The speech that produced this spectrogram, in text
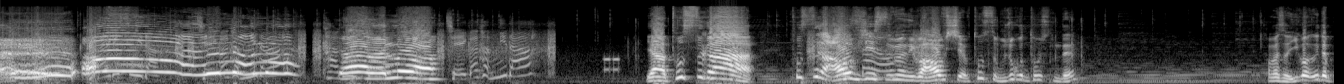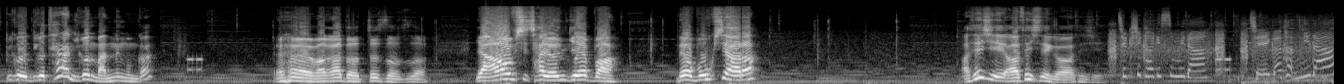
가고 야. 일로와 제가 갑니다. 야 토스가 토스가 9시 있으면 이거 9시 토스 무조건 토스인데 가만있어 이거 근데 이거 이거 테란 이건 맞는 건가? 막아도 어쩔 수 없어 야 9시 잘 연기해봐 내가 뭐 혹시 알아? 아 3시 아 3시 이거 3시 즉시 가겠습니다. 제가 갑니다.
